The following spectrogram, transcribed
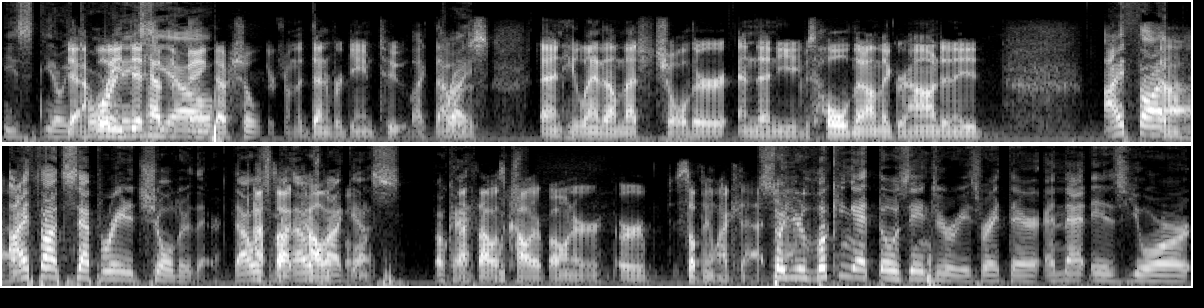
He's you know he Yeah. Well, he did have the banged up shoulder from the Denver game too. Like that Right. was, and he landed on that shoulder, and then he was holding it on the ground, and he. I thought Uh, I thought separated shoulder there. That was my, that was my guess. Okay, I thought it was Which- collarbone or or something like that. So yeah. you're looking at those injuries right there, and that is your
